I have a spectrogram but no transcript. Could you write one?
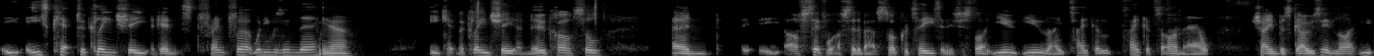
he, he's kept a clean sheet against Frankfurt when he was in there. Yeah. He kept the clean sheet at Newcastle, and he- I've said what I've said about Sokratis, and it's just like you, you mate, take a take a time out. Chambers goes in like you,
